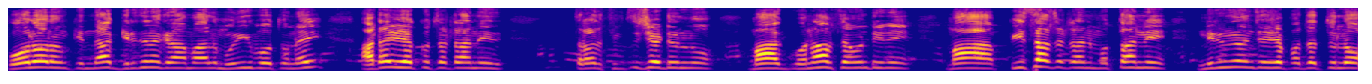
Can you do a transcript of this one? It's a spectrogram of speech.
పోలవరం కింద గిరిజన గ్రామాలు మునిగిపోతున్నాయి. అటవీ హక్కు చట్టాన్ని తర్వాత ఫిఫ్త్ షెడ్యూల్ను మా వన్ ఆఫ్ సెవెంటీని మా పీసా చట్టాన్ని మొత్తాన్ని నిర్వీర్యం చేసే పద్ధతుల్లో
